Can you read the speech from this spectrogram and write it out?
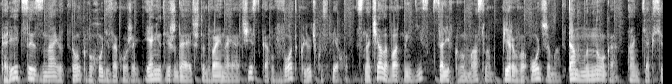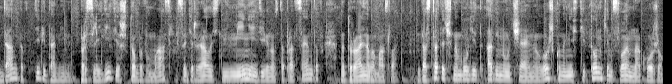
Корейцы знают толк в уходе за кожей, и они утверждают, что двойная очистка – вот ключ к успеху. Сначала ватный диск с оливковым маслом первого отжима, там много антиоксидантов и витамины. Проследите, чтобы в масле содержалось не менее 90% натурального масла. Достаточно будет одну чайную ложку нанести тонким слоем на кожу,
